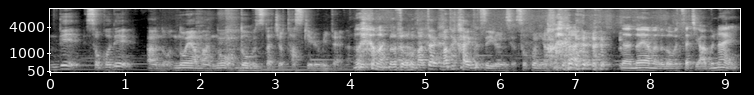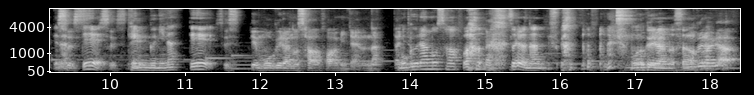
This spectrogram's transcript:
でそこであの野山の動物たちを助けるみたいな、野山の動物。またまた怪物いるんですよそこには。野山の動物たちが危ないってなって天狗になってでモグラのサーファーみたいななったりモグラのサーファー？それは何ですか？モグラのサーファー。モグラが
